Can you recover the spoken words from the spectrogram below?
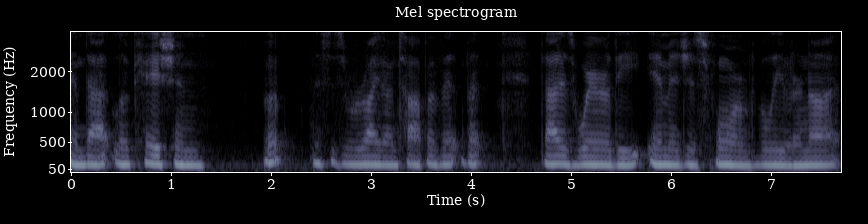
and that location, oh, this is right on top of it, but that is where the image is formed, believe it or not.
